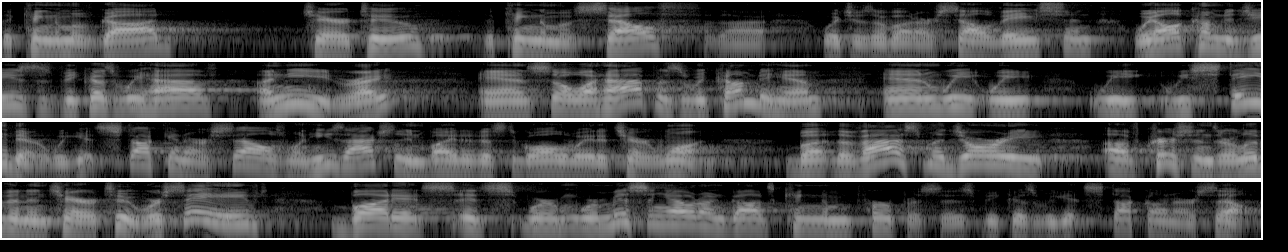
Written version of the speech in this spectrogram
the kingdom of God. Chair two, the kingdom of self, uh, which is about our salvation. We all come to Jesus because we have a need, right? And so what happens is we come to him and we, we, we, we stay there. We get stuck in ourselves when he's actually invited us to go all the way to chair one. But the vast majority of Christians are living in chair two. We're saved, but it's, it's, we're, we're missing out on God's kingdom purposes because we get stuck on ourselves.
